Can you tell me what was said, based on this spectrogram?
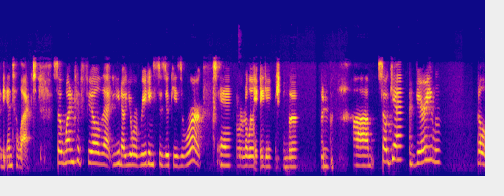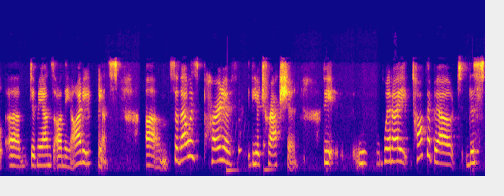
the intellect. So one could feel that, you know, you were reading Suzuki's works and you were really engaged um, so again, very little um, demands on the audience. Um, so that was part of the attraction. The when I talk about this,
